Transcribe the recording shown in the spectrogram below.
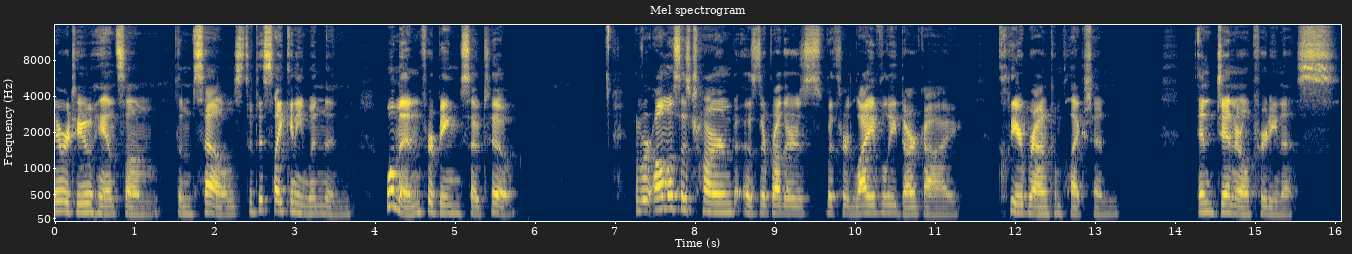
They were too handsome themselves to dislike any woman woman for being so too, and were almost as charmed as their brothers with her lively dark eye, clear brown complexion, and general prettiness.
